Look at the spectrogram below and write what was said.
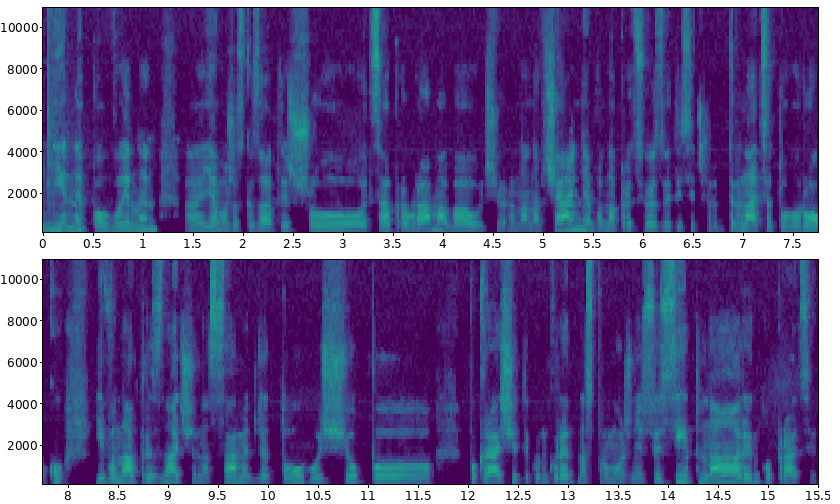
Ні, не повинен. Я можу сказати, що ця програма ваучер на навчання вона працює з 2013 року, і вона призначена саме для того, щоб е, покращити конкурентну спроможність осіб на ринку праці.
